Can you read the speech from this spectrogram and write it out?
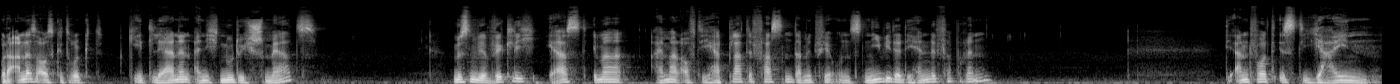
Oder anders ausgedrückt, geht Lernen eigentlich nur durch Schmerz? Müssen wir wirklich erst immer einmal auf die Herdplatte fassen, damit wir uns nie wieder die Hände verbrennen? Die Antwort ist Jein.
